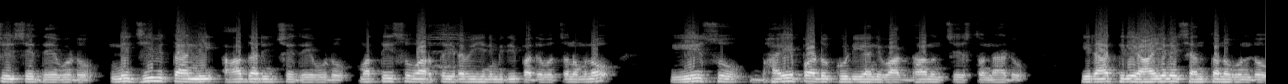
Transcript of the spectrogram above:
చేసే దేవుడు నీ జీవితాన్ని ఆదరించే దేవుడు. మత్తీసు వార్త ఇరవై ఎనిమిది పదవచనంలో యేసు భయపడుకుడి అని వాగ్దానం చేస్తున్నాడు. ఈ రాత్రి ఆయన చెంతన ఉండు.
